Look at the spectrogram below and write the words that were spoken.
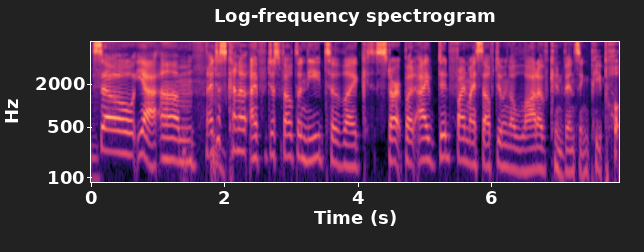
So yeah, um, I just kind of I've just felt a need to like start, but I did find myself doing a lot of convincing people.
